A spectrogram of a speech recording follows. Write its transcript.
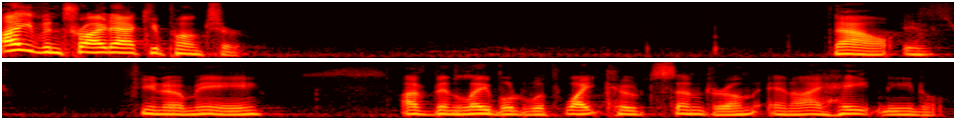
I even tried acupuncture. Now, if, if you know me, I've been labeled with white coat syndrome and I hate needles.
